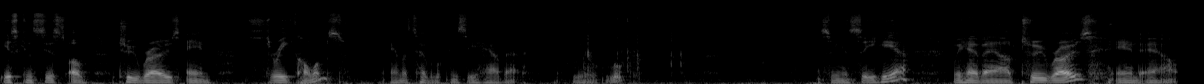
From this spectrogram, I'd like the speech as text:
is consists of two rows and three columns. And let's have a look and see how that will look. So you can see here, we have our two rows and our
